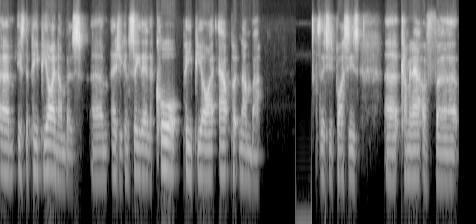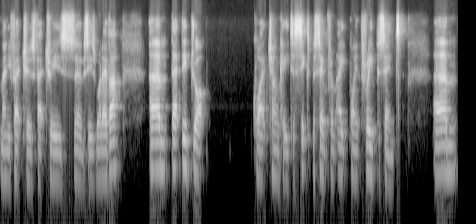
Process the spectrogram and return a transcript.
um, is the PPI numbers. Um, as you can see there, the core PPI output number. So this is prices uh, coming out of uh, manufacturers, factories, services, whatever. Um, that did drop quite chunky to 6% from 8.3%. Um,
